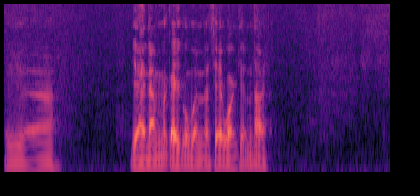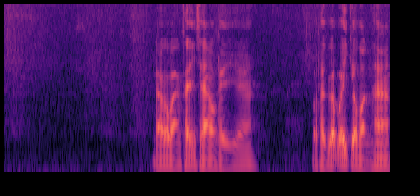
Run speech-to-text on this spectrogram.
thì à, vài năm cái cây của mình nó sẽ hoàn chỉnh thôi. Đó các bạn thấy sao thì à, có thể góp ý cho mình ha.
